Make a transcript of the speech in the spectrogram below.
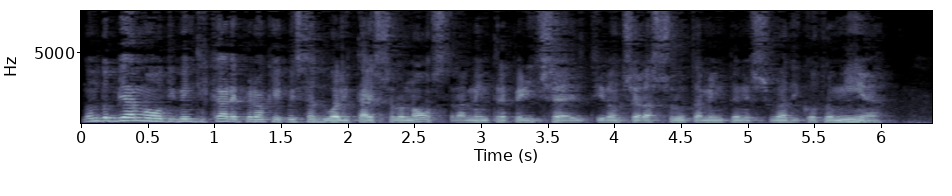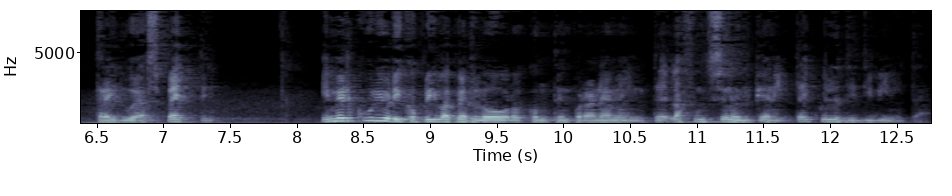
Non dobbiamo dimenticare però che questa dualità è solo nostra, mentre per i Celti non c'era assolutamente nessuna dicotomia tra i due aspetti. E Mercurio ricopriva per loro contemporaneamente la funzione di pianeta e quella di divinità.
